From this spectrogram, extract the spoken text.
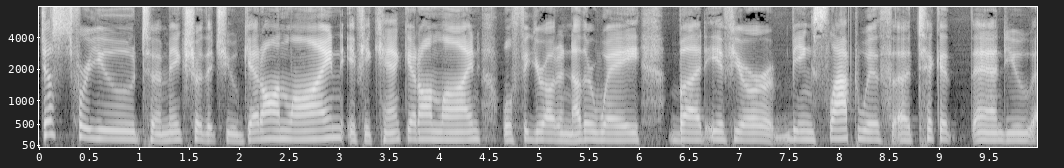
just for you to make sure that you get online. If you can't get online, we'll figure out another way. But if you're being slapped with a ticket and you,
